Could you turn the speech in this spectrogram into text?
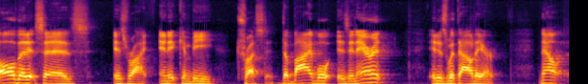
all that it says is right, and it can be trusted. The Bible is inerrant, it is without error. Now,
